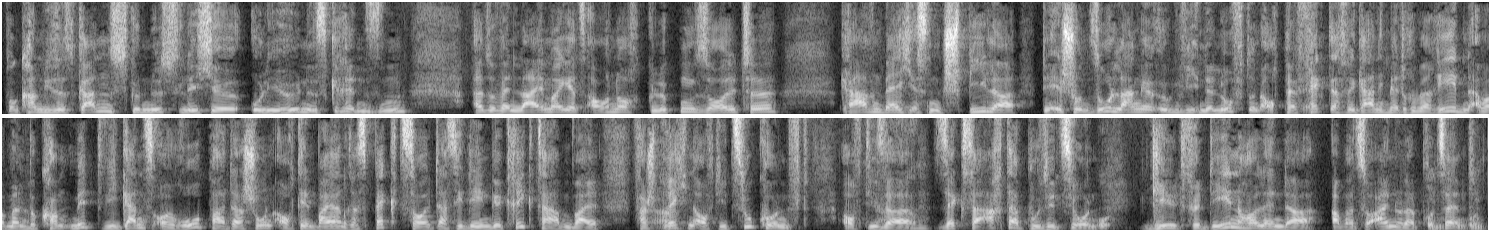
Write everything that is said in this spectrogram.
dann kam dieses ganz genüssliche Uli Hoeneß-Grinsen. Also, wenn Leimer jetzt auch noch glücken sollte, Gravenberg ist ein Spieler, der ist schon so lange irgendwie in der Luft und auch perfekt, dass wir gar nicht mehr drüber reden. Aber man bekommt mit, wie ganz Europa da schon auch den Bayern Respekt zollt, dass sie den gekriegt haben, weil Versprechen auf die Zukunft, auf dieser Sechser, Achter Position gilt für den Holländer aber zu 100 Prozent. Und,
